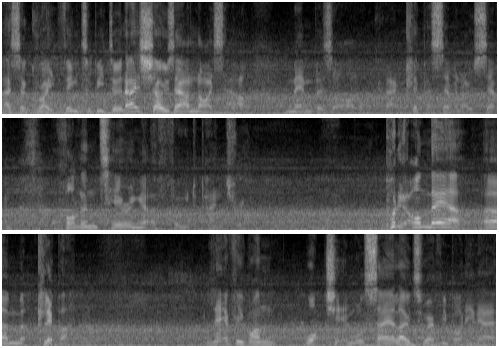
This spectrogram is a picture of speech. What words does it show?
That's a great thing to be doing. That shows how nice our members are. Look at that. Clipper 707, volunteering at a food pantry put it on there, um, Clipper. Let everyone watch it and we'll say hello to everybody there.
